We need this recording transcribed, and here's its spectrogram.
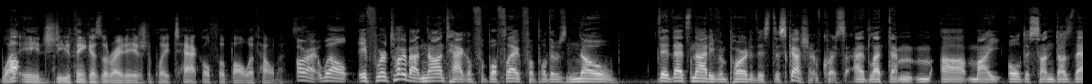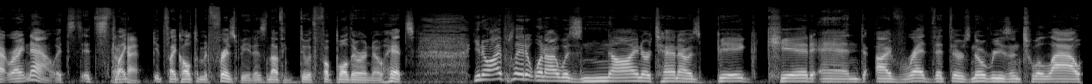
What age do you think is the right age to play tackle football with helmets? All right. Well, if we're talking about non-tackle football, flag football, there's no that's not even part of this discussion. Of course, I'd let them. Uh, my oldest son does that right now. It's it's like it's like ultimate frisbee. It has nothing to do with football. There are no hits. You know, I played it when I was nine or ten. I was big kid, and I've read that there's no reason to allow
